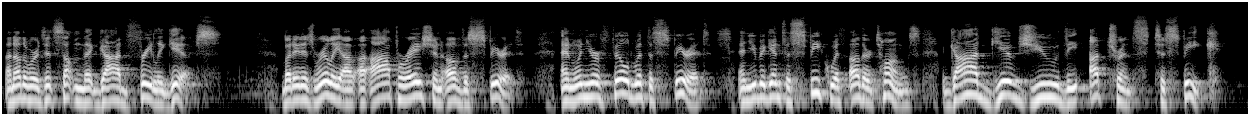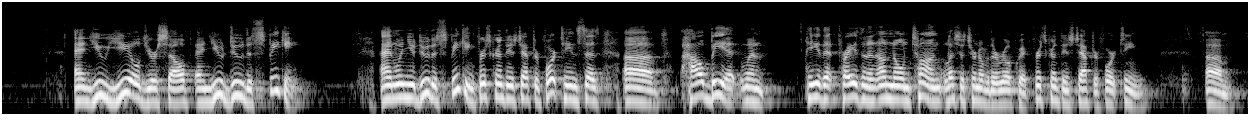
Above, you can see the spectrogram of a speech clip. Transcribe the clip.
In other words, it's something that God freely gives. But it is really an operation of the Spirit. And when you're filled with the Spirit and you begin to speak with other tongues, God gives you the utterance to speak. And you yield yourself and you do the speaking. And when you do the speaking, 1 Corinthians chapter 14 says, uh, Howbeit, when he that prays in an unknown tongue, let's just turn over there real quick. 1 Corinthians chapter 14. Um,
